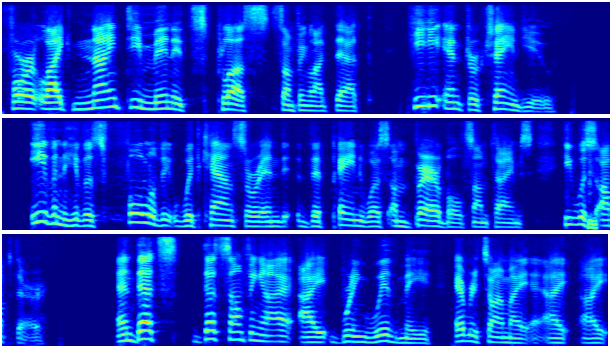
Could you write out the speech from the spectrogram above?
for like 90 minutes plus, something like that. He entertained you. Even he was full of it with cancer and the pain was unbearable sometimes. He was up there. And that's that's something I, I bring with me every time I I I,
